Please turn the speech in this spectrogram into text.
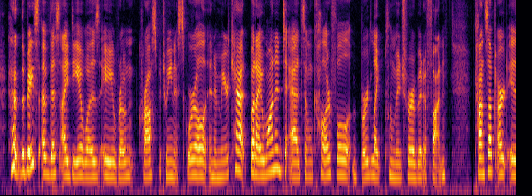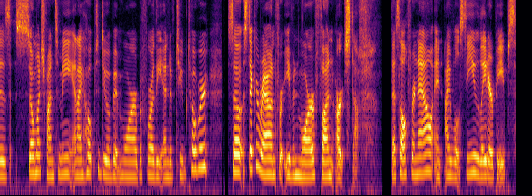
the base of this idea was a rodent cross between a squirrel and a meerkat, but I wanted to add some colorful bird like plumage for a bit of fun. Concept art is so much fun to me, and I hope to do a bit more before the end of Tubetober, so stick around for even more fun art stuff. That's all for now, and I will see you later, peeps.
